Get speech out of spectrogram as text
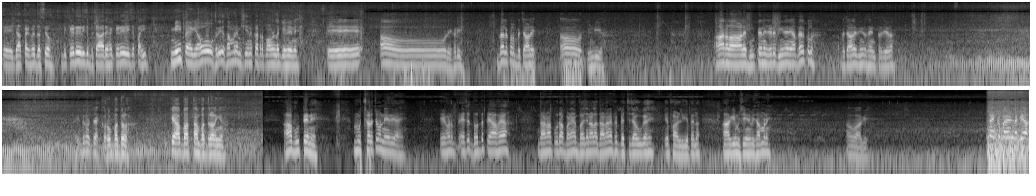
ਤੇ ਜਦ ਤੱਕ ਫਿਰ ਦੱਸਿਓ ਵੀ ਕਿਹੜੇ ਏਰੀਏ 'ਚ ਬਚਾ ਰਿਹਾ, ਕਿਹੜੇ ਏਰੀਏ 'ਚ ਭਾਈ ਮੀਂਹ ਪੈ ਗਿਆ, ਉਹ ਖੜੀ ਆ ਸਾਹਮਣੇ ਮਸ਼ੀਨ ਕਟਰ ਪਾਉਣ ਲੱਗੇ ਹੋਏ ਨੇ। ਤੇ ਆਹ ਦੇ ਖੜੀ, ਬਿਲਕੁਲ ਵਿਚਾਲੇ ਉਹ ਦਿੰਦੀ ਆ। ਆਹ ਰਲਾ ਵਾਲੇ ਬੂਟੇ ਨੇ ਜਿਹੜੇ ਦੀਂਦੇ ਨੇ ਆ ਬਿਲਕੁਲ ਵਿਚਾਲੇ ਦੀਂਦਾ ਸੈਂਟਰ ਜਿਹੜਾ। ਇਧਰੋਂ ਚੈੱਕ ਕਰੋ ਬੱਦਲ, ਕਿਆ ਬਾਤਾਂ ਬੱਦਲ ਵਾਲੀਆਂ। ਆਹ ਬੂਟੇ ਨੇ, ਮੁੱਛਲ ਝੋਨੇ ਦੇ ਆਏ ਇਹ। ਹੁਣ ਇਹ ਚ ਦੁੱਧ ਪਿਆ ਹੋਇਆ, ਦਾਣਾ ਪੂਰਾ ਬਣਿਆ ਵਜਨ ਵਾਲਾ ਦਾਣਾ ਨੇ, ਫਿਰ ਵਿੱਚ ਜਾਊਗਾ ਇਹ ਇਹ ਫੜ ਲਈਏ ਪਹਿਲਾਂ। ਆ ਗਈ ਮਸ਼ੀਨ ਵੀ ਸਾਹਮਣੇ। ਆਓ ਆ ਗਈ ਟੈਂਕ ਪੈਣ ਲੱਗਿਆ।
